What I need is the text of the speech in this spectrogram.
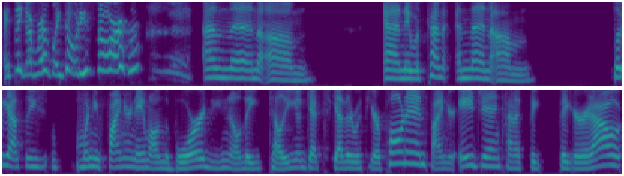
I, I think I'm wrestling Toni Storm. And then, um, and it was kind of, and then, um, so yeah, so you, when you find your name on the board, you know, they tell you get together with your opponent, find your agent, kind of fig- figure it out.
